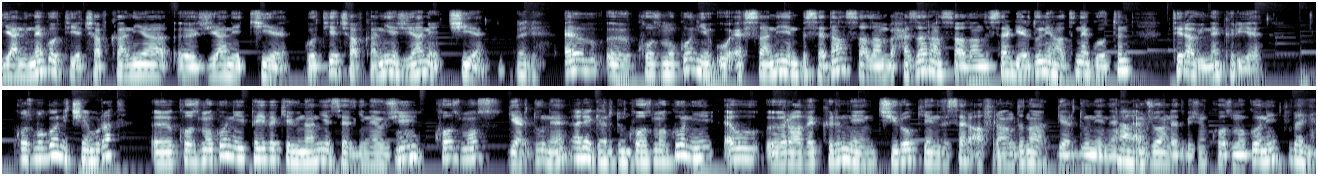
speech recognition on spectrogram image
Yani ne gotiye çavkaniya e, jiyanê kî ye, gotiye çavkaniya jiyanê çi ye. belê Ev e, kozmogonî û efsaneyên bi sedan salan, bi hezaran salan li ser gerdûnê hatine gotin, têra wî nekiriye. kozmogonî çi ye Murat E, kozmogonî peyveke Hı jî hı. kozmos gerdûn e. erê gerdûn Kozmogonî ew e, ravekirinên çîrokên li ser afirandina gerdûnê ne. Ha. Em ji wan re dibêjin kozmogonî. belê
